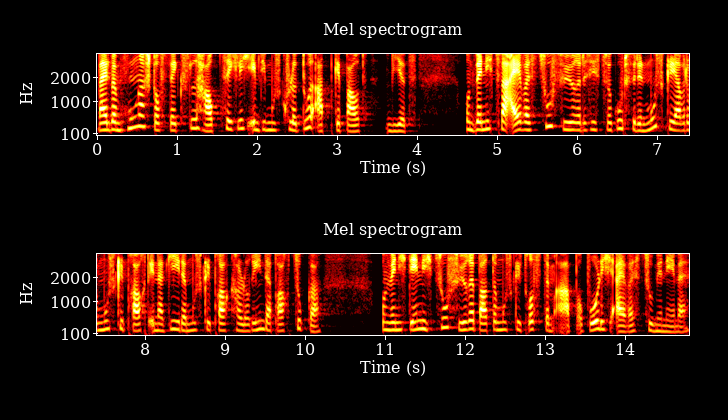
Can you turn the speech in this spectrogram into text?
weil beim Hungerstoffwechsel hauptsächlich eben die Muskulatur abgebaut wird. Und wenn ich zwar Eiweiß zuführe, das ist zwar gut für den Muskel, aber der Muskel braucht Energie, der Muskel braucht Kalorien, der braucht Zucker. Und wenn ich den nicht zuführe, baut der Muskel trotzdem ab, obwohl ich Eiweiß zu mir nehme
